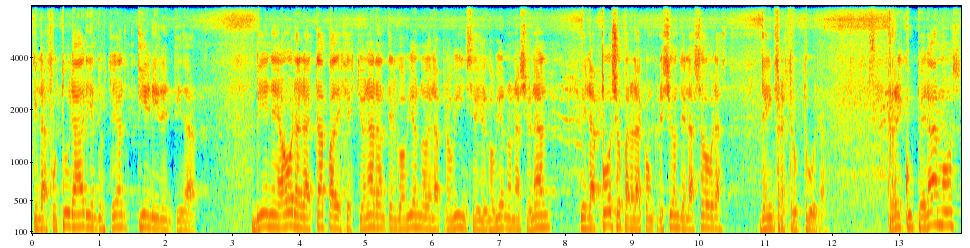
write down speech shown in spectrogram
que la futura área industrial tiene identidad. Viene ahora la etapa de gestionar ante el gobierno de la provincia y el gobierno nacional el apoyo para la concreción de las obras de infraestructura. Recuperamos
